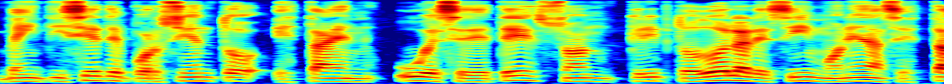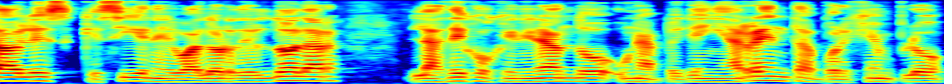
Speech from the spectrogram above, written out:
27% está en USDT, son criptodólares y monedas estables que siguen el valor del dólar. Las dejo generando una pequeña renta, por ejemplo,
